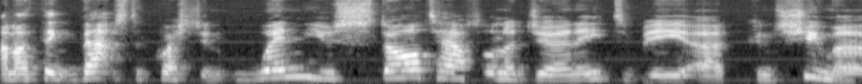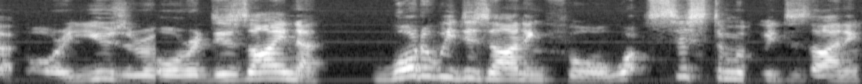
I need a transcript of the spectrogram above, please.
And I think that's the question. When you start out on a journey to be a consumer or a user or a designer, what are we designing for? What system are we designing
